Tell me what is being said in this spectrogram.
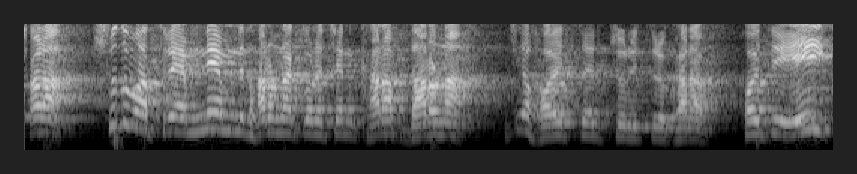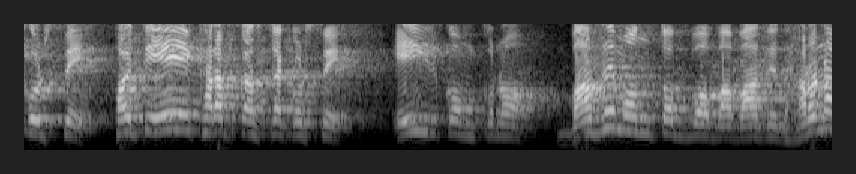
ছাড়া শুধুমাত্র এমনি এমনি ধারণা করেছেন খারাপ ধারণা, যে হয়তো এর চরিত্র খারাপ, হয়তো এই করছে, হয়তো এই খারাপ কাজটা করছে, এইরকম কোনো বাজে মন্তব্য বা বাজে ধারণা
